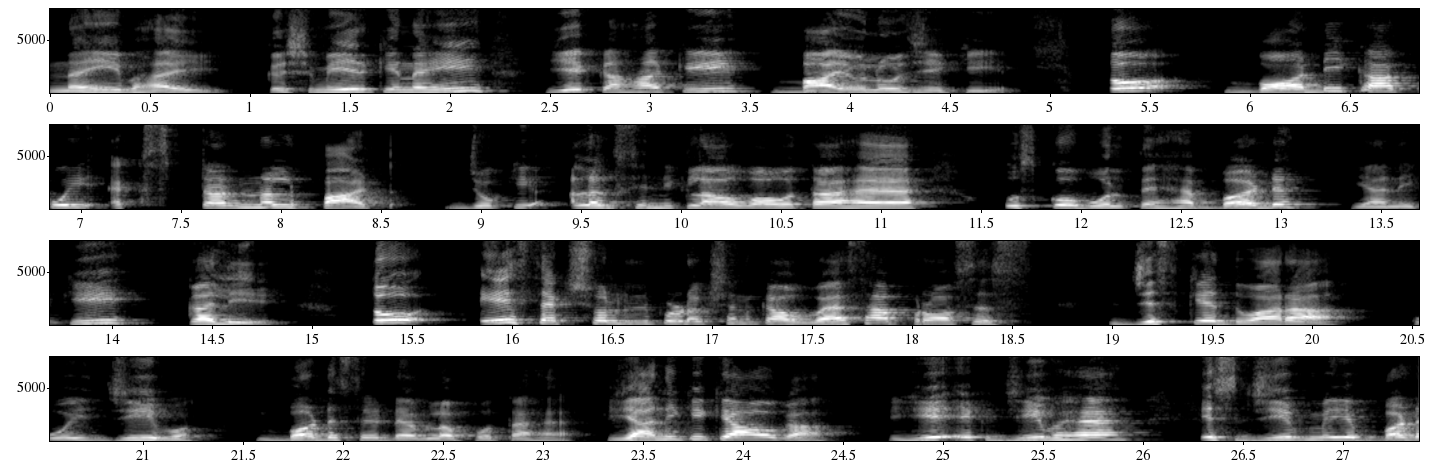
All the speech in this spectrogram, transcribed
नहीं भाई, कश्मीर की नहीं, ये कहाँ की? बायोलॉजी की। तो बॉडी का कोई एक्सटर्नल पार्ट जो कि अलग से निकला हुआ होता है, उसको बोलते हैं बर्ड, यानी कि कली। तो ए सेक्सुअल रिप्रोडक्शन का वैसा प्रोसेस जिसके द्वारा कोई जीव बर्ड से डेवलप होता है, यानी कि क्या होगा? ये एक जीव है, इस जीव में ये बर्ड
